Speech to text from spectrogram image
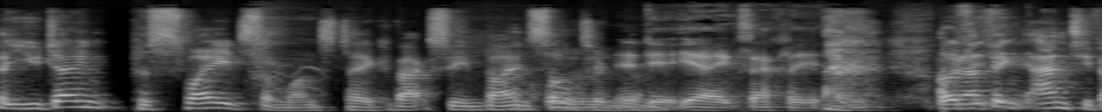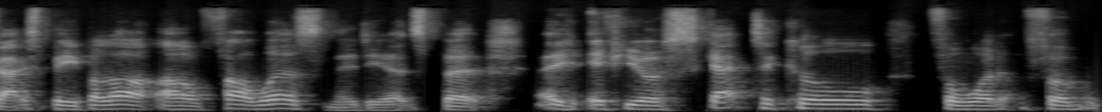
but you don't persuade someone to take a vaccine by insulting them. Idiot. Yeah, exactly. And- I mean, I think anti-vax people are, are far worse than idiots. But if you're skeptical for what for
